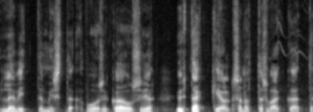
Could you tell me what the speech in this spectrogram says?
levittämistä vuosikausia, yhtäkkiä sanottaisiin vaikka, että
